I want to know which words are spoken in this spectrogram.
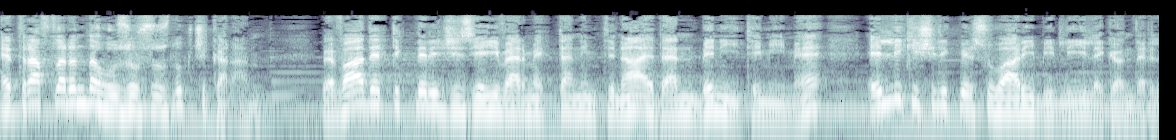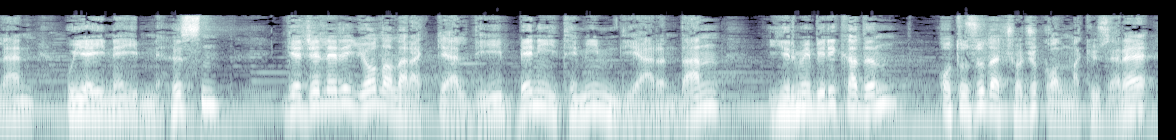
Etraflarında huzursuzluk çıkaran ve vaat ettikleri cizyeyi vermekten imtina eden Beni Temim'e 50 kişilik bir suvari birliğiyle gönderilen Uyeyne İbni Hısn, geceleri yol alarak geldiği Beni Temim diyarından 21'i kadın, 30'u da çocuk olmak üzere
